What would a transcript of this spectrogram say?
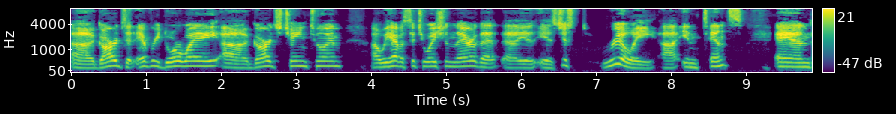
uh, guards at every doorway, uh, guards chained to him. Uh, we have a situation there that uh, is just really uh, intense. And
